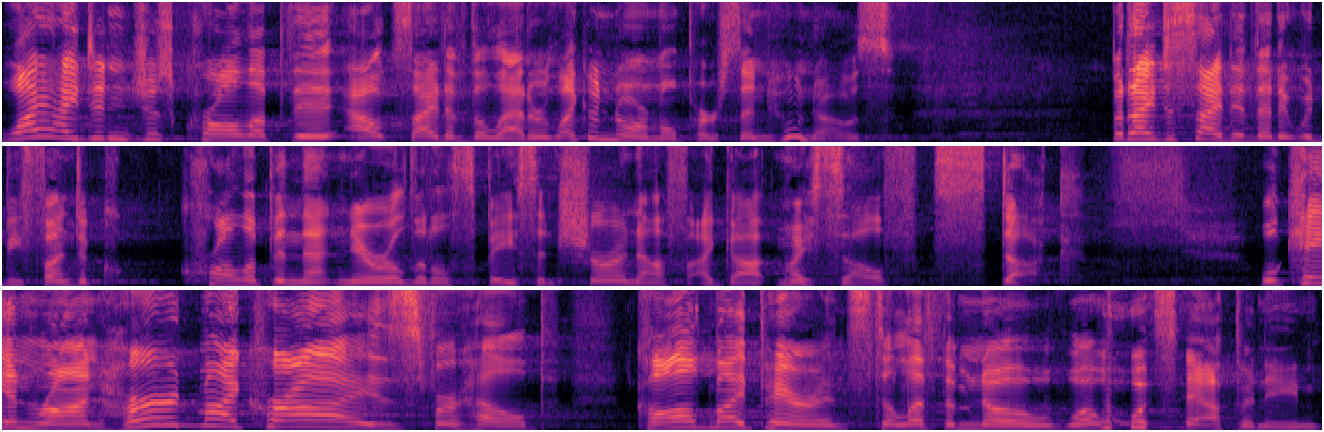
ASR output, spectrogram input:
Why I didn't just crawl up the outside of the ladder like a normal person, who knows? But I decided that it would be fun to c- crawl up in that narrow little space, and sure enough, I got myself stuck. Well, Kay and Ron heard my cries for help, called my parents to let them know what was happening.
